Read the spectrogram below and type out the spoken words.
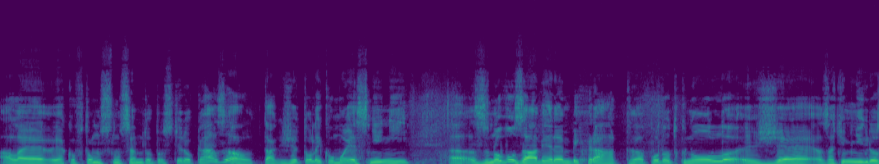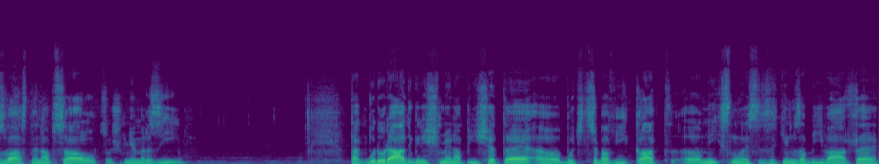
ale jako v tom snu jsem to prostě dokázal. Takže toliko moje snění. Eh, znovu závěrem bych rád podotknul, že zatím nikdo z vás nenapsal, což mě mrzí, tak budu rád, když mi napíšete eh, buď třeba výklad mých snů, jestli se tím zabýváte,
